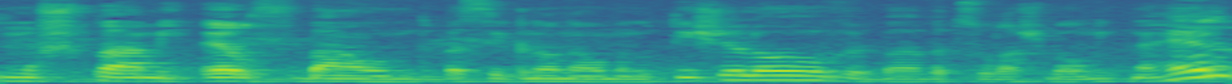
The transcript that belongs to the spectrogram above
מושפע מ-Earthbound בסגנון האומנותי שלו ובצורה שבה הוא מתנהל.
